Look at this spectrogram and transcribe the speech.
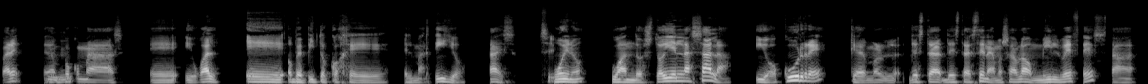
¿vale? Era un poco más eh, igual. Eh, o Pepito coge el martillo, ¿sabes? Bueno, cuando estoy en la sala y ocurre, que de esta, de esta escena hemos hablado mil veces, está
